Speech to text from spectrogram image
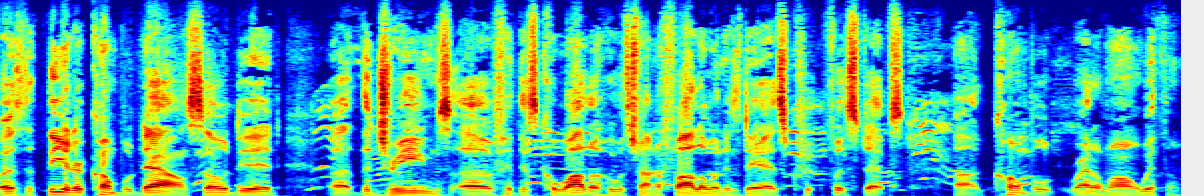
as the theater crumbled down, so did uh, the dreams of this koala who was trying to follow in his dad's footsteps uh, crumbled right along with him.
